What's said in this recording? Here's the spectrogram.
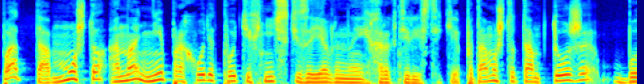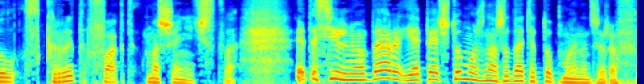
Потому что она не проходит по технически заявленной характеристике. Потому что там тоже был скрыт факт мошенничества. Это сильный удар. И опять, что можно ожидать от топ-менеджеров?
